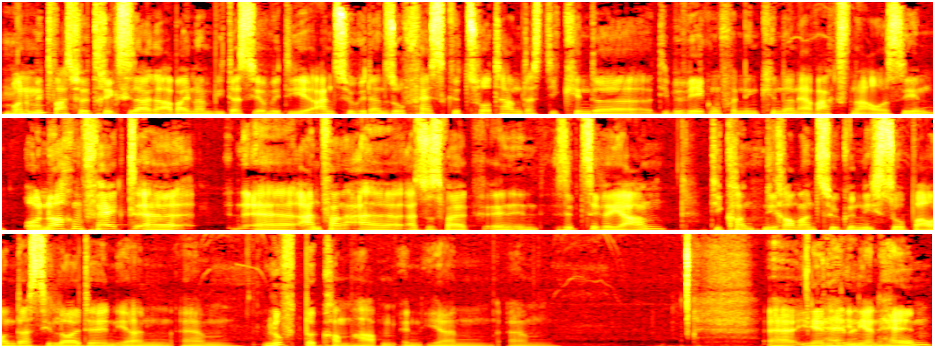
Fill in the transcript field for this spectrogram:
Und mhm. mit was für Tricks sie da gearbeitet haben, wie dass sie irgendwie die Anzüge dann so festgezurrt haben, dass die Kinder, die Bewegung von den Kindern erwachsener aussehen. Und noch ein Fact, äh, äh, Anfang, äh, also es war in, in 70er Jahren, die konnten die Raumanzüge nicht so bauen, dass die Leute in ihren ähm, Luft bekommen haben in ihren ähm, äh, in, ihren, in ihren Helmen.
